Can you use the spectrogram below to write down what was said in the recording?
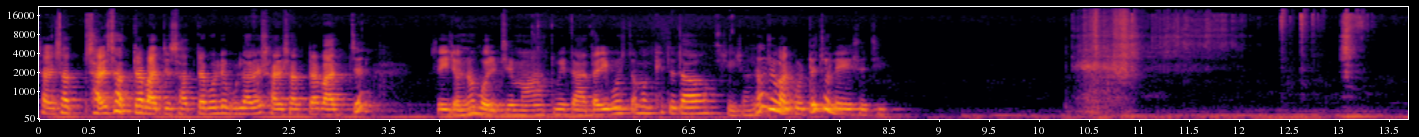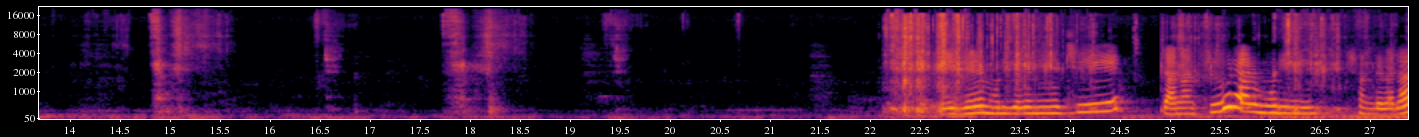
সাড়ে সাত, সাড়ে সাতটা বাজছে, সাতটা বলে ভুল হবে, সাড়ে সাতটা বাজছে। সেই জন্য বলছে, মা, তুমি তাড়াতাড়ি বসতে আমাকে খেতে দাও। সেই জন্য জোগাড় করতে চলে এসেছি এই যে মুড়ি বেড়ে নিয়েছি, চানাচুর আর মুড়ি। সন্ধেবেলা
